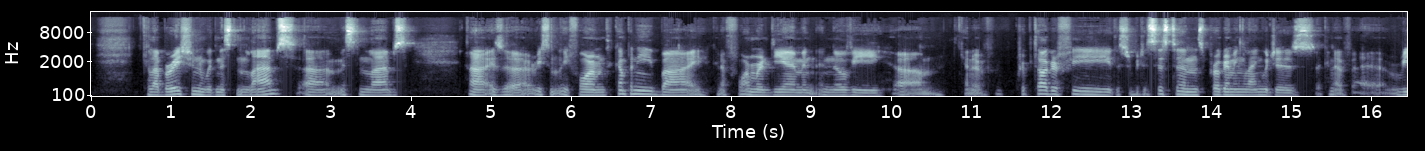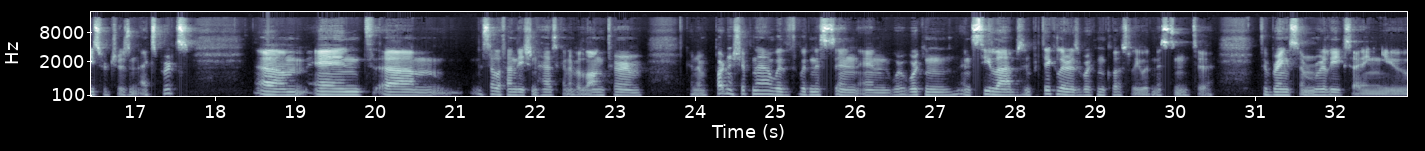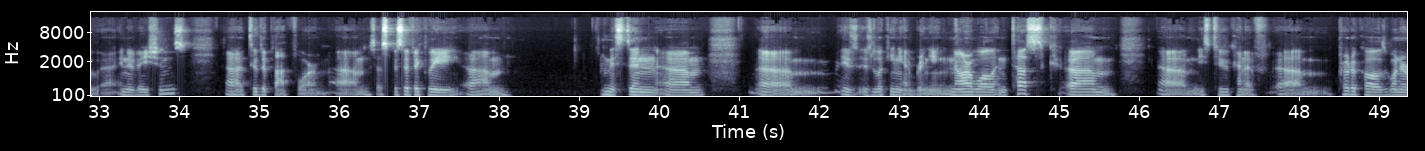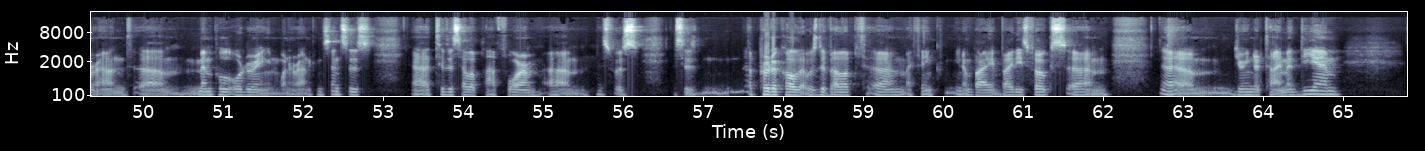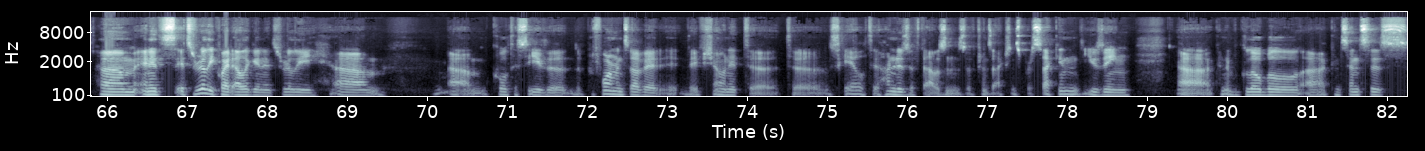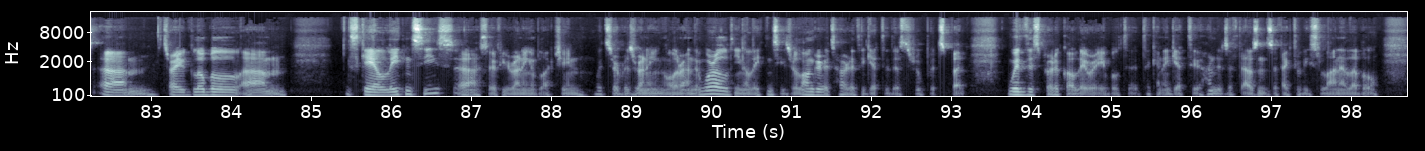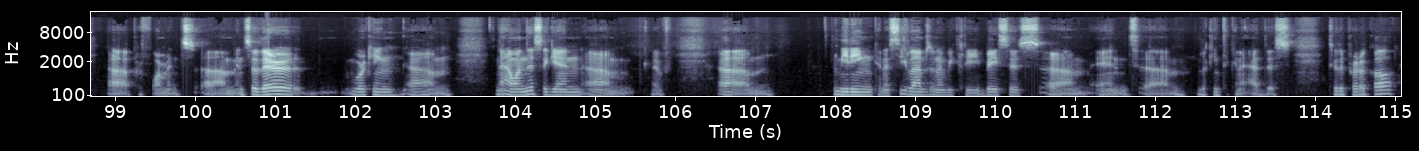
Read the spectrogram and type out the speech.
collaboration with Mysten Labs. Uh, Mysten Labs uh, is a recently formed company by kind of former Diem and, and Novi um, kind of cryptography, distributed systems, programming languages, kind of uh, researchers and experts. Um, and um, the Celo Foundation has kind of a long term kind of partnership now with with Mysten, and we're working and cLabs in particular is working closely with Mysten to to bring some really exciting new uh, innovations uh, to the platform. Um, so specifically, um, Mysten um, um, is is looking at bringing Narwhal and Tusk. Um, um, these two kind of um, protocols, one around mempool ordering and one around consensus, uh, to the Celo platform. This was this is a protocol that was developed, I think, you know, by by these folks um, during their time at Diem, um, and it's it's really quite elegant. It's really um, cool to see the the performance of it. it. They've shown it to to scale to hundreds of thousands of transactions per second using uh, kind of global uh, consensus, um, sorry, global um, scale latencies. Uh, so if you're running a blockchain with servers running all around the world, you know, latencies are longer. It's harder to get to those throughputs. But with this protocol, they were able to, to kind of get to hundreds of thousands, effectively Solana level uh, performance. Um, and so they're working um, now on this again, um, kind of um, meeting kind of cLabs on a weekly basis um, and um, looking to kind of add this to the protocol.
